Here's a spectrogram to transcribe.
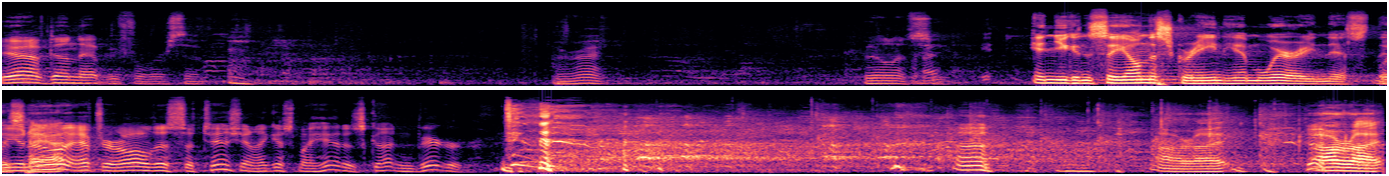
Yeah, I've done that before, so. All right. Well, let's see. And you can see on the screen him wearing this, this Well, you know, hat. after all this attention, I guess my head has gotten bigger. All right. All right.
